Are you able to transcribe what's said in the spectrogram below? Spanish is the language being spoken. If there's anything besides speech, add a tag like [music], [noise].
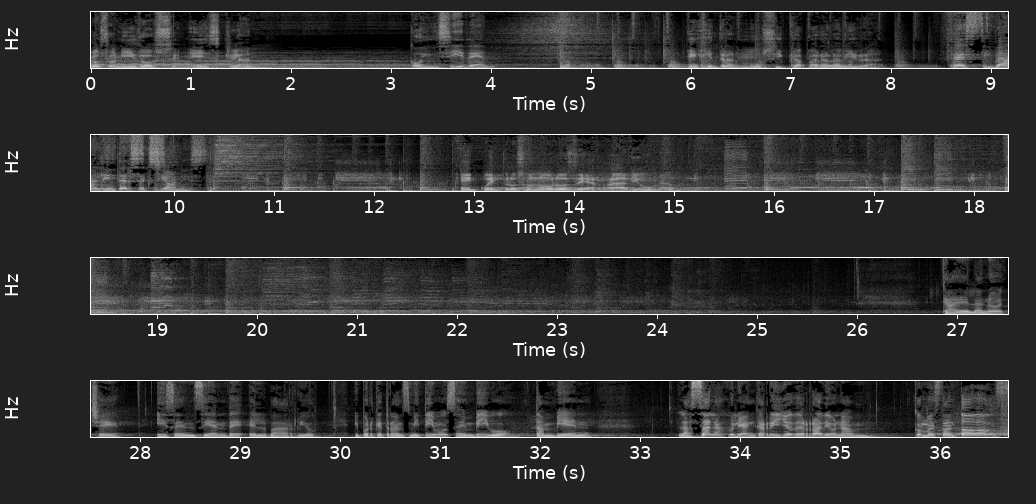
Los sonidos se mezclan, coinciden, engendran música para la vida. Festival Intersecciones. Encuentros sonoros de Radio UNAM. Cae la noche y se enciende el barrio. Y porque transmitimos en vivo también la sala Julián Carrillo de Radio UNAM. ¿Cómo están todos?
